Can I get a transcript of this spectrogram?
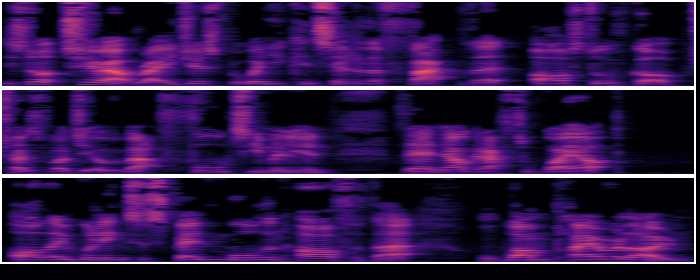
is not too outrageous, but when you consider the fact that Arsenal have got a transfer budget of about 40 million, they're now going to have to weigh up are they willing to spend more than half of that on one player alone?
